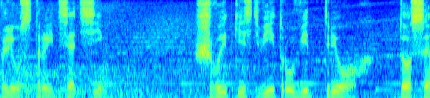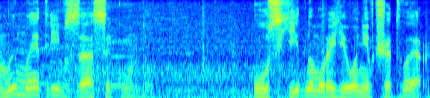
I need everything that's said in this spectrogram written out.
плюс 37. Швидкість вітру від 3 до 7 метрів за секунду. У східному регіоні в четвер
